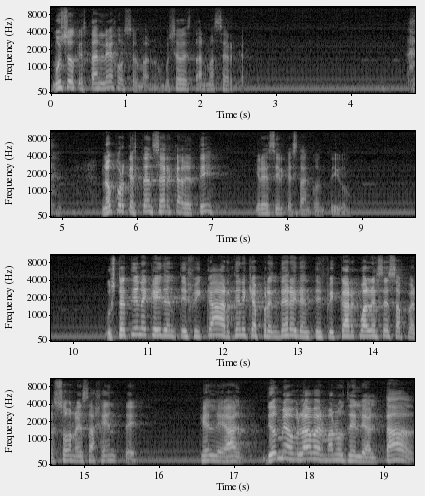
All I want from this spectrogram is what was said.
Muchos que están lejos, hermano, muchas veces están más cerca. No porque estén cerca de ti, quiere decir que están contigo. Usted tiene que identificar, tiene que aprender a identificar cuál es esa persona, esa gente que es leal. Dios me hablaba, hermanos, de lealtad.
